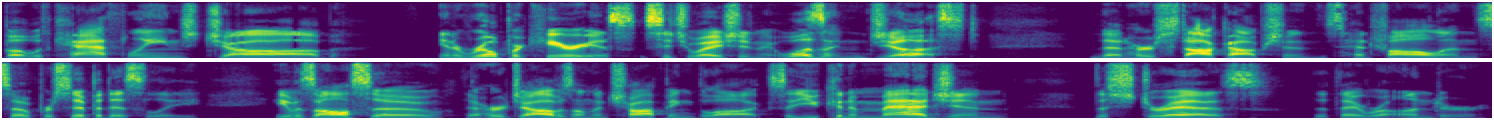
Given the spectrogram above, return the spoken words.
But with Kathleen's job in a real precarious situation, it wasn't just that her stock options had fallen so precipitously. It was also that her job was on the chopping block. So you can imagine the stress that they were under.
